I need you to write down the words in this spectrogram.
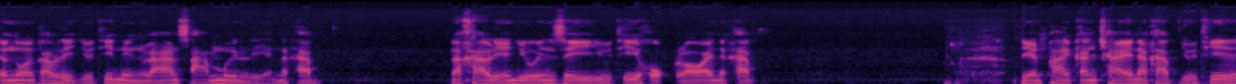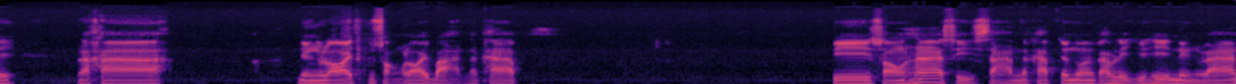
จำนวนการผลิตอยู่ที่1ล้าน30,000 เหรียญนะครับ ราคาเหรียญ UNC อยู่ที่ 600 นะครับ เหรียญผ่านการใช้นะครับ อยู่ที่ราคา 100ถึง200 บาทนะครับ ปี 2543 นะครับจำนวนการผลิตอยู่ที่ 1 ล้าน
